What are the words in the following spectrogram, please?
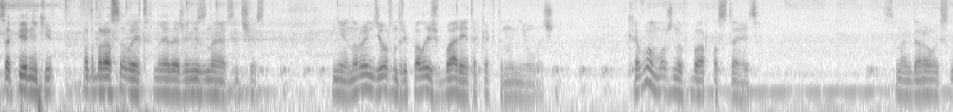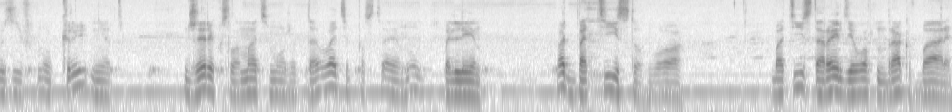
соперники подбрасывает. Но я даже не знаю, если честно. Не, ну Рэнди Ортон, Трипл в баре это как-то, ну, не очень. Кого можно в бар поставить? Смакдаров эксклюзив. Ну, Кры... Нет. Джерику сломать может. Давайте поставим. Ну, блин. Вот Батисту. Во. Батиста, Рэнди Ортон, драк в баре.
